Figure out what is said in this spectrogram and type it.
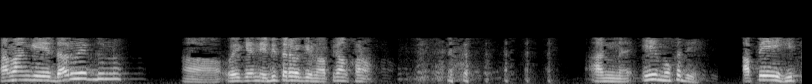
තමන්ගේ දරුවෙක් දුන්නොත්? ආ ඔය කියන්නේ එඩිතරව කියනවා. අපි නම් කනවා අන්න ඒ මොකද? අපේ හිත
